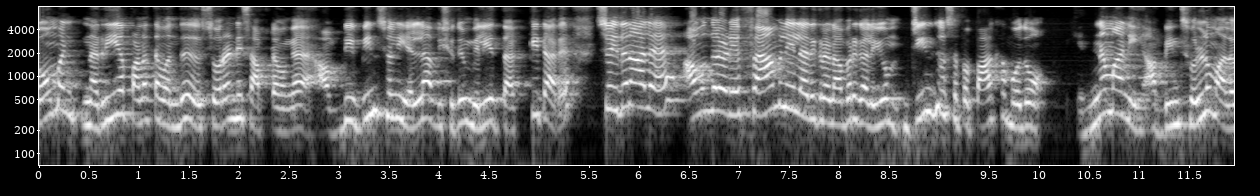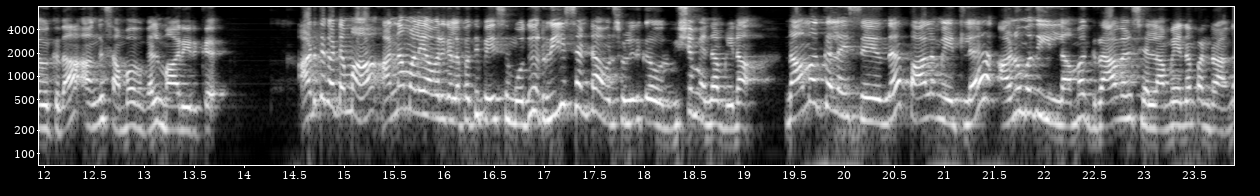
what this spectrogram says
கவர்மெண்ட் நிறைய பணத்தை வந்து சுரண்டி மாட்டவங்க. அப்படி இப்படின்னு சொல்லி எல்லா விஷயத்தையும் வெளியே தக்கிட்டாரு. ஸோ இதனால அவங்களுடைய ஃபேமிலியில இருக்கிற நபர்களையும் ஜீன் ஜோசப்பை பார்க்கும் போதும் என்னமா நீ? அப்படின்னு சொல்லும் அளவுக்கு தான் அங்க சம்பவங்கள் மாறி இருக்கு. அடுத்த கட்டமா அண்ணாமலை அவர்களை பத்தி பேசும்போது ரீசெண்டா அவர் சொல்லியிருக்கிற ஒரு விஷயம் என்ன அப்படின்னா நாமக்கலை சேர்ந்த பாலமேட்ல அனுமதி இல்லாம கிராவல்ஸ் எல்லாமே என்ன பண்றாங்க?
